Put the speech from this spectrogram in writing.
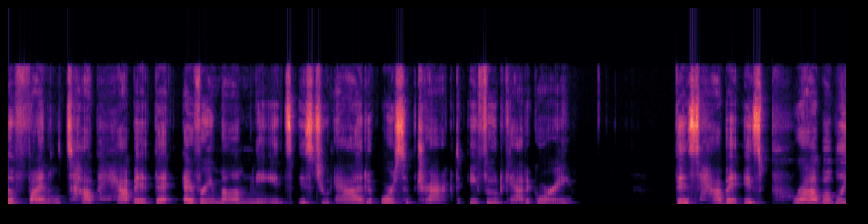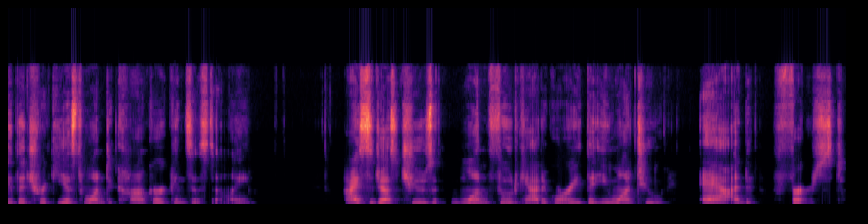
The final top habit that every mom needs is to add or subtract a food category. This habit is probably the trickiest one to conquer consistently. I suggest choose one food category that you want to add first,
